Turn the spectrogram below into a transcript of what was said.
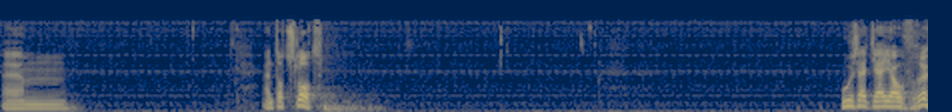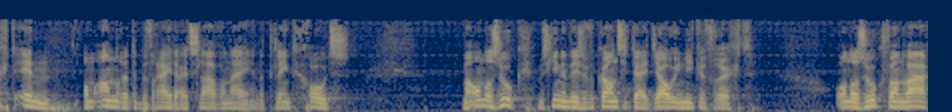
Um, en tot slot. Hoe zet jij jouw vrucht in om anderen te bevrijden uit slavernij? En dat klinkt groots. Maar onderzoek, misschien in deze vakantietijd, jouw unieke vrucht. Onderzoek van waar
